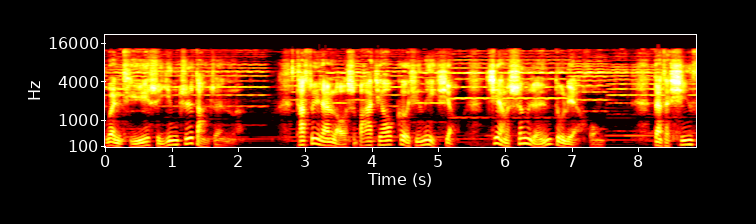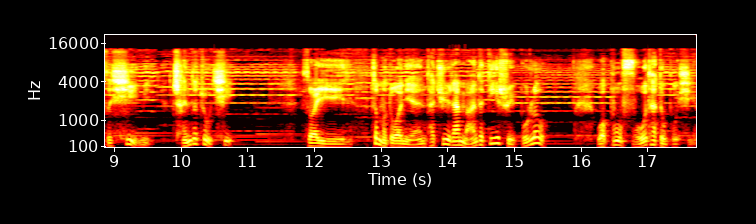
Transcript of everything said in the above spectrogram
问题是英之当真了。他虽然老实巴交，个性内向，见了生人都脸红，但他心思细密，沉得住气。所以这么多年，他居然瞒得滴水不漏，我不服他都不行。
